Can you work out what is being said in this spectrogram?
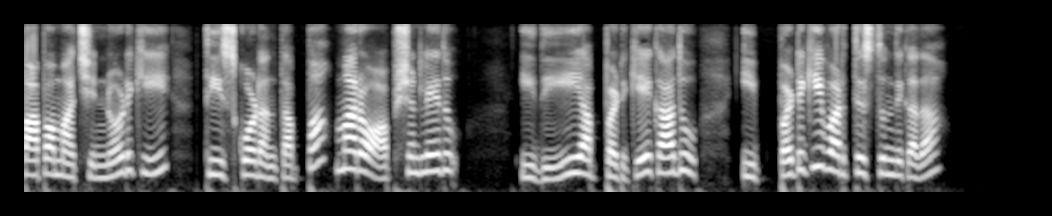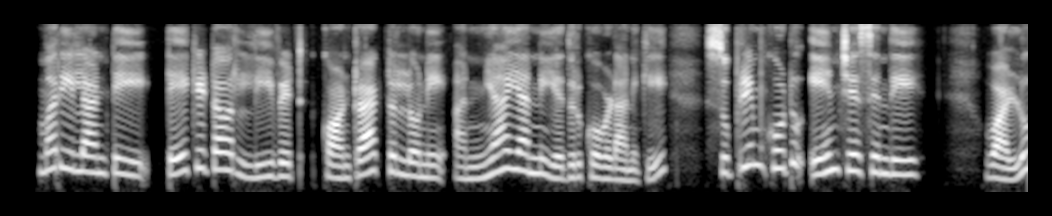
పాప మా చిన్నోడికి తీసుకోవడం తప్ప మరో ఆప్షన్ లేదు. ఇది అప్పటికే కాదు ఇప్పటికీ వర్తిస్తుంది కదా. మరి ఇలాంటి టేకిట్ ఆర్ లీవిట్ కాంట్రాక్టుల్లోని అన్యాయాన్ని ఎదుర్కోవడానికి సుప్రీంకోర్టు ఏం చేసింది? వాళ్ళు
